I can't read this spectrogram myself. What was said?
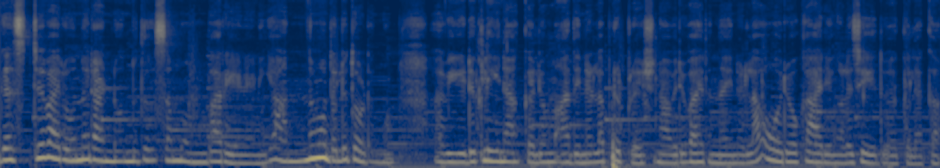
ഗസ്റ്റ് വരുമെന്ന് രണ്ട് മൂന്ന് ദിവസം മുമ്പ് അറിയണമെങ്കിൽ അന്ന് മുതൽ തുടങ്ങും. വീട് ക്ലീനാക്കലും അതിനുള്ള പ്രിപ്പറേഷൻ അവർ വരുന്നതിനുള്ള ഓരോ കാര്യങ്ങൾ ചെയ്തു വെക്കലൊക്കെ.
